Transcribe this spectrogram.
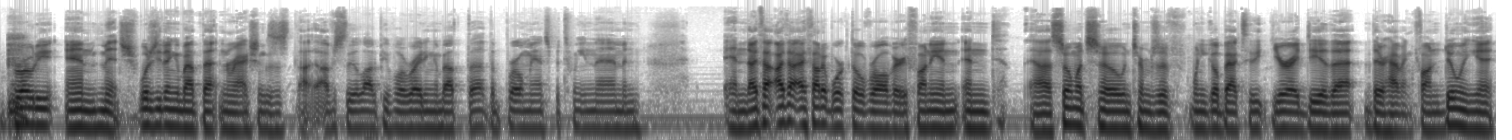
Brody and Mitch, what did you think about that interaction? Because obviously, a lot of people are writing about the the bromance between them, and and I thought I thought I thought it worked overall very funny, and and uh, so much so in terms of when you go back to the, your idea that they're having fun doing it.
